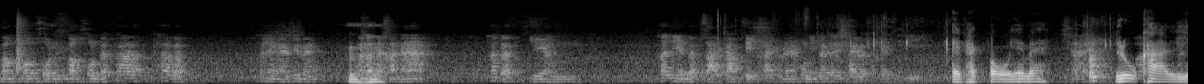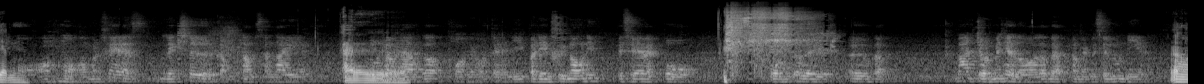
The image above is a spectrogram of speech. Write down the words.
บางบางคนบางคนแบบถ้าถ้าแบบถ้ายังไงพี่แม่อือฮึมันแล้วแต่คณะถ้าแบบเรียน ถ้าเรียนแบบสายกราฟิกสายอะไรพวกนี้ก็ได้ใช้แบบเต็มที่ iPad Pro ใช่ไหม ใช่ลูกค่าเรียน หมอหมอมันแค่เลคเชอร์กับทำสไลด์อะเออธรรมดาก็พอแล้วแต่อันนี้ประเด็นคือน้องนี่ไปซื้อแบบโปรคนก็เลยเออแบบบ้านจนไม่ใช่หรอแล้วแบบทำไมไปซื้อรุ่นนี้อะอ๋อ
